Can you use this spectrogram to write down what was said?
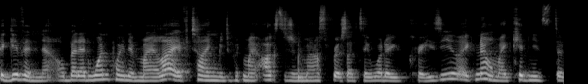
a given now. But at one point in my life, telling me to put my oxygen mask first, I'd say, "What are you crazy?" Like, no, my kid needs the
